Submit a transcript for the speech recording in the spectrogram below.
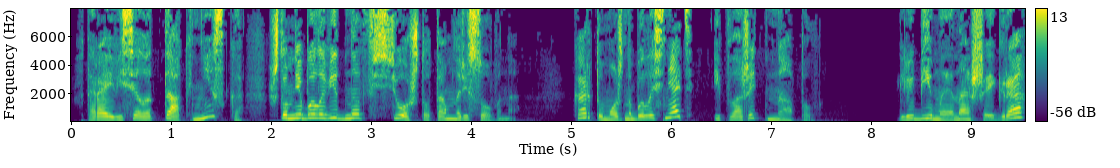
Вторая висела так низко, что мне было видно все, что там нарисовано. Карту можно было снять и положить на пол. Любимая наша игра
